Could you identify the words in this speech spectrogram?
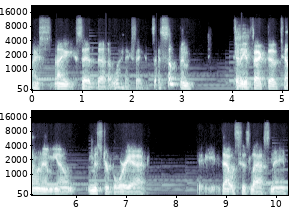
I, I said, uh, what did I say? Something to the effect of telling him, you know, Mr. Boriak, that was his last name.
